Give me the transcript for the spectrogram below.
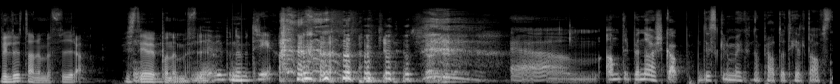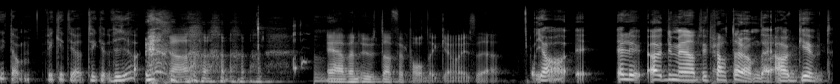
Vill du ta nummer fyra? Visst är vi på nummer fyra? Nej, vi är på nummer tre. okay, um, entreprenörskap, det skulle man ju kunna prata ett helt avsnitt om, vilket jag tycker att vi gör. Ja. Även utanför podden kan man ju säga. Ja, eller du menar att vi pratar om det? Ja, gud.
